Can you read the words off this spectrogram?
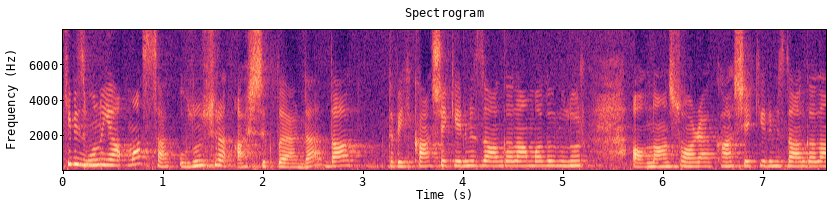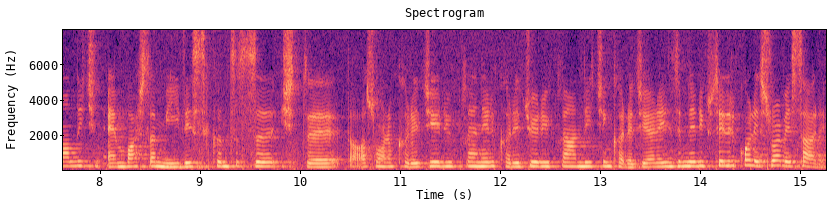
Ki biz bunu yapmazsak uzun süren açlıklarda daha tabii ki kan şekerimiz dalgalanmalar olur. Ondan sonra kan şekerimiz dalgalandığı için en başta mide sıkıntısı, işte daha sonra karaciğer yüklenir, karaciğer yüklendiği için karaciğer enzimleri yükselir, kolesterol vesaire.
